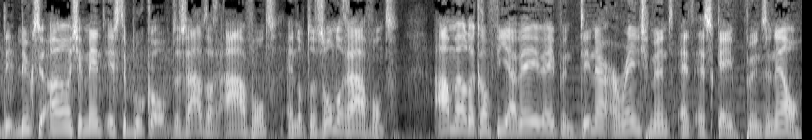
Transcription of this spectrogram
Dit luxe arrangement is te boeken op de zaterdagavond en op de zondagavond. Aanmelden kan via www.dinnerarrangement.escape.nl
